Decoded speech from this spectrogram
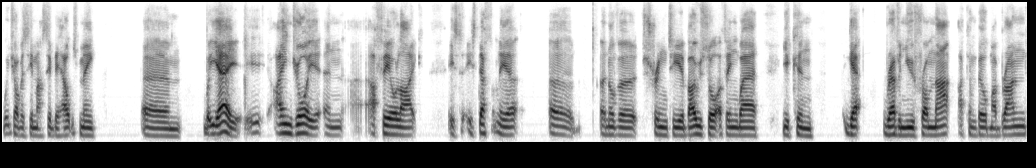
which obviously massively helps me. Um, but yeah, it, I enjoy it, and I feel like it's it's definitely a, a another string to your bow sort of thing where you can get revenue from that. I can build my brand,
